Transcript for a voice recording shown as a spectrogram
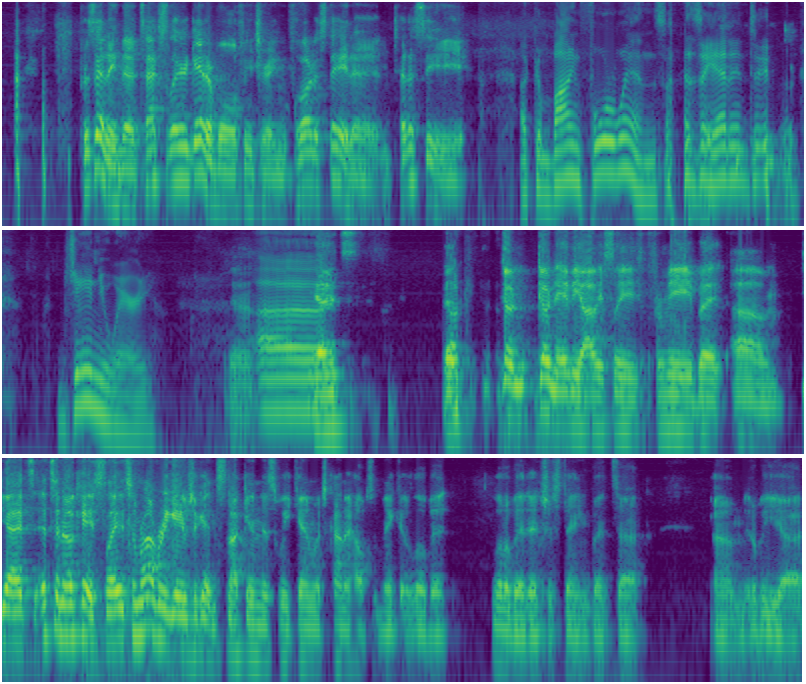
Presenting the Taxslayer Gator Bowl featuring Florida State and Tennessee. A combined four wins as they head into January. Yeah, Uh, yeah, it's go go Navy obviously for me, but um, yeah, it's it's an okay slate. Some rivalry games are getting snuck in this weekend, which kind of helps it make it a little bit a little bit interesting. But uh, um, it'll be uh,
